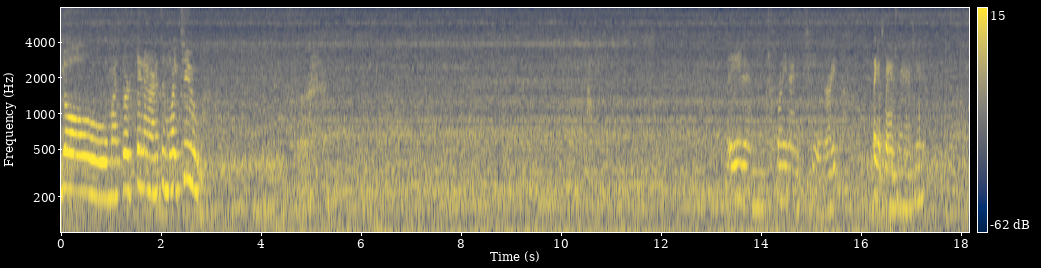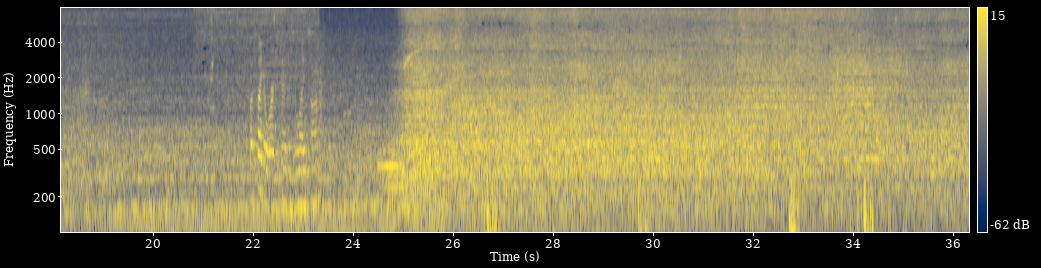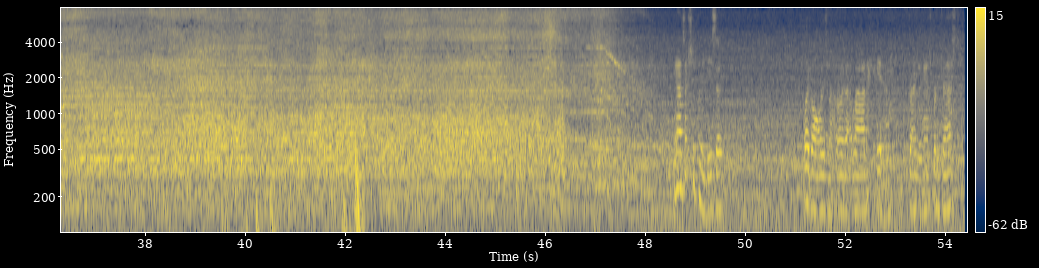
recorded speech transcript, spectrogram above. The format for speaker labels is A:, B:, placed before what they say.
A: Yo, my third Thinair, and it's in white too. Made in 2019, right? I think it's made in 2019. Looks like it works good because the light's on. Yeah, it's actually pretty decent. Like always, not really that loud. You know, drives your hands pretty fast.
